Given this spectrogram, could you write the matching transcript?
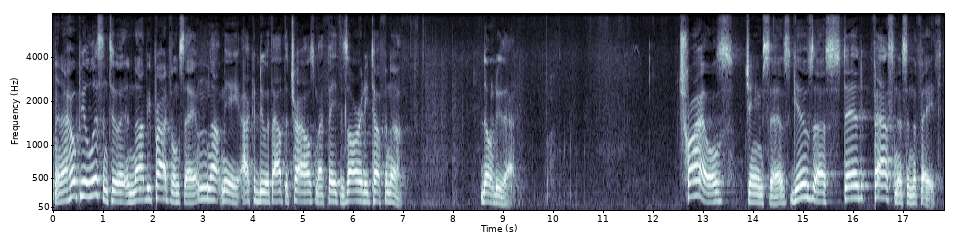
And I hope you'll listen to it and not be prideful and say, mm, Not me. I could do without the trials. My faith is already tough enough. Don't do that. Trials, James says, gives us steadfastness in the faith,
